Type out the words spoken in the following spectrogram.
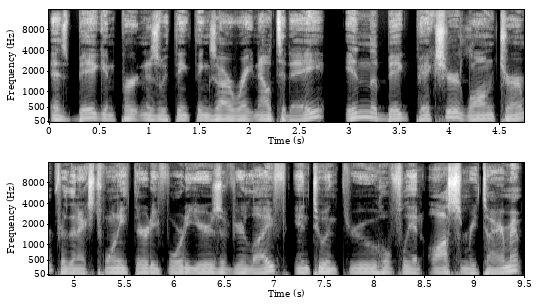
as big and pertinent as we think things are right now today, in the big picture, long term, for the next 20, 30, 40 years of your life, into and through hopefully an awesome retirement,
